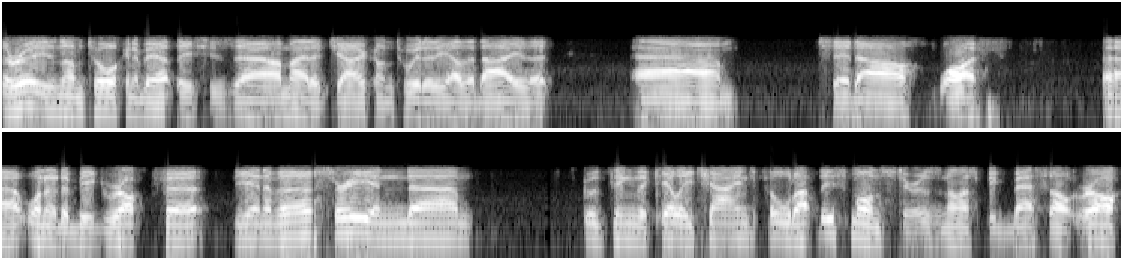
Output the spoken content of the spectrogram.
the reason I'm talking about this is uh, I made a joke on Twitter the other day that um, said our wife uh, wanted a big rock for the anniversary, and um, good thing the Kelly chains pulled up this monster. It was a nice big basalt rock.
